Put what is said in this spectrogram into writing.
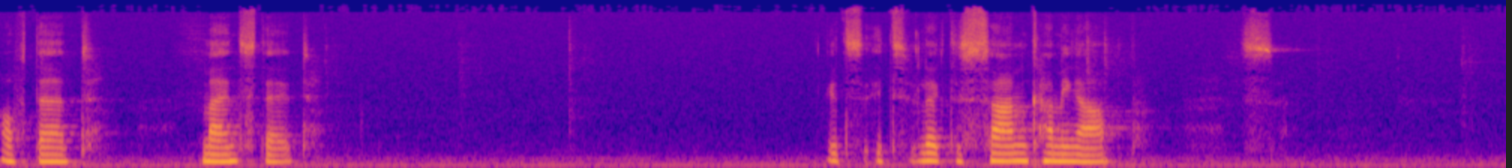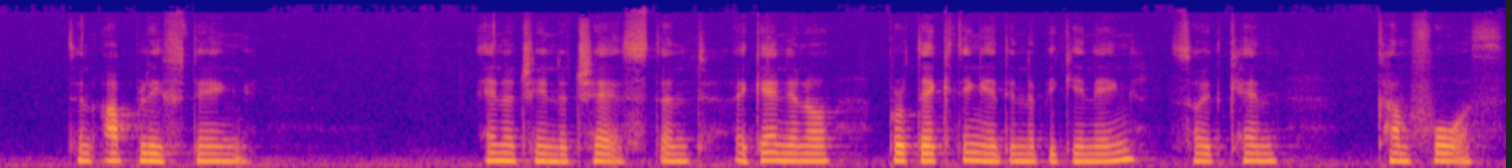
of that mind state. It's, it's like the sun coming up. It's, it's an uplifting energy in the chest. And again, you know, protecting it in the beginning so it can come forth.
